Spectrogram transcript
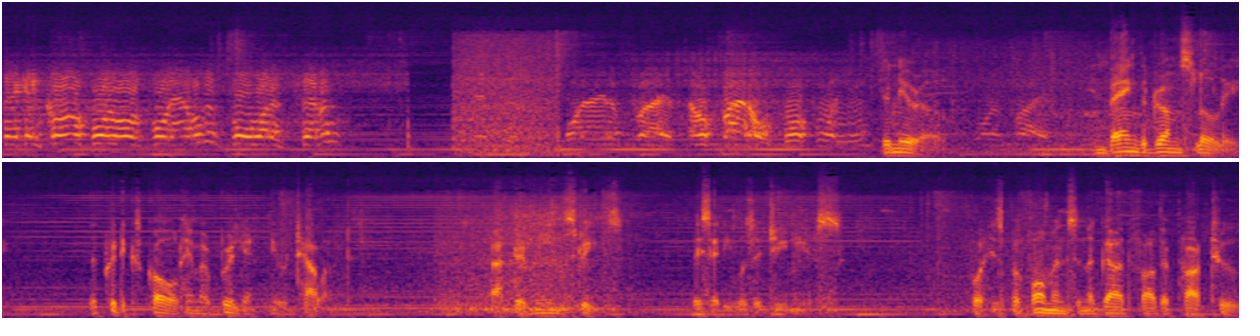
Second call, 401 Fort Hamilton, 417. 195. Alfano, 448. De Niro. In Bang the Drum Slowly, the critics called him a brilliant new talent. After Mean Streets, they said he was a genius. For his performance in The Godfather Part 2,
